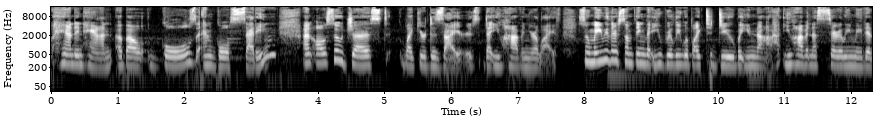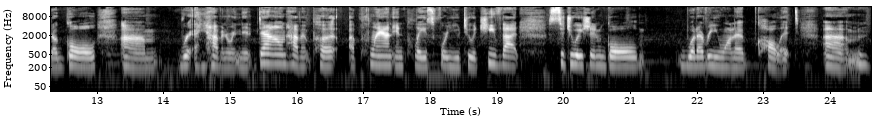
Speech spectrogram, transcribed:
hand in hand about goals and goal setting and also just like your desires that you have in your life. So maybe there's something that you really would like to do but you not you haven't necessarily made it a goal um haven't written it down, haven't put a plan in place for you to achieve that situation, goal, whatever you want to call it. Um,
